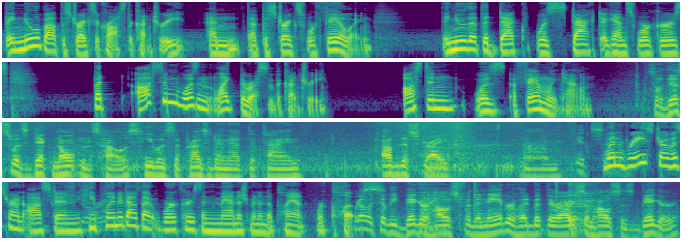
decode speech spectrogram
they knew about the strikes across the country and that the strikes were failing. They knew that the deck was stacked against workers. But Austin wasn't like the rest of the country. Austin was a family town. So this was Dick Knowlton's house. He was the president at the time of the strike. Um, it's When Race drove us around Austin, he pointed out that workers and management in the plant were close. relatively bigger house for the neighborhood, but there are some houses bigger.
